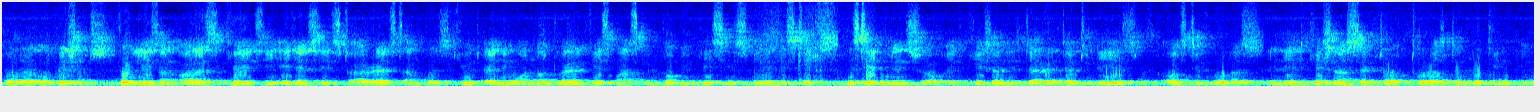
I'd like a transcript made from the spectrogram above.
for their operations. Police and other security agencies to arrest and prosecute anyone not wearing face mask in public places within the state. The State Ministry of Education is directed to liaise with all stakeholders in the educational sector towards developing a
